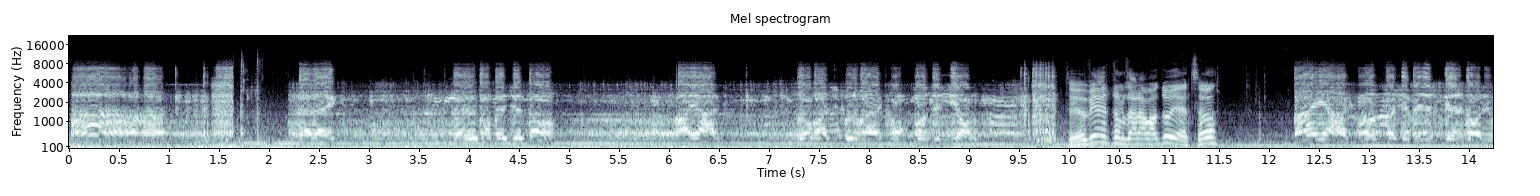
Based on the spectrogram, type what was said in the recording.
A, aha. Derek, to chyba będzie to. A jak? Zobacz kurwa jaką pozycją. To ja wjeżdżam, zaraz ładuję, co? A jak? No co się będziesz pierdolił?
